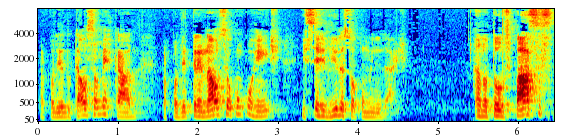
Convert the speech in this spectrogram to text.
para poder educar o seu mercado, para poder treinar o seu concorrente e servir a sua comunidade. Anotou os passos?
